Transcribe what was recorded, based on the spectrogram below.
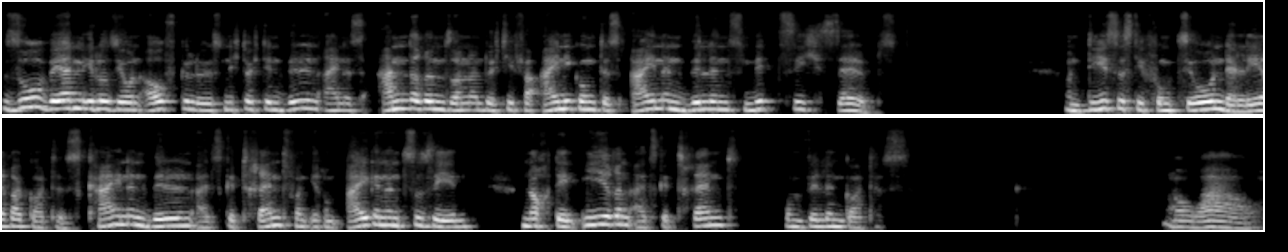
So werden Illusionen aufgelöst, nicht durch den Willen eines anderen, sondern durch die Vereinigung des einen Willens mit sich selbst. Und dies ist die Funktion der Lehrer Gottes, keinen Willen als getrennt von ihrem eigenen zu sehen, noch den ihren als getrennt vom Willen Gottes. Oh wow.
